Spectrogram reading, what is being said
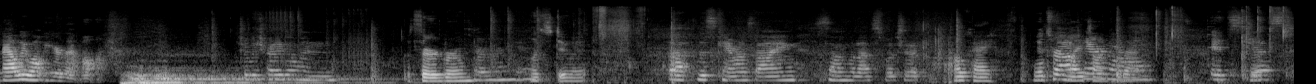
Now we won't hear that moth. Should we try to go in? The third room. Yeah. Let's do it. Uh, this camera's dying, so I'm gonna switch it. Okay. We'll It's turn lights on for that. It's just.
